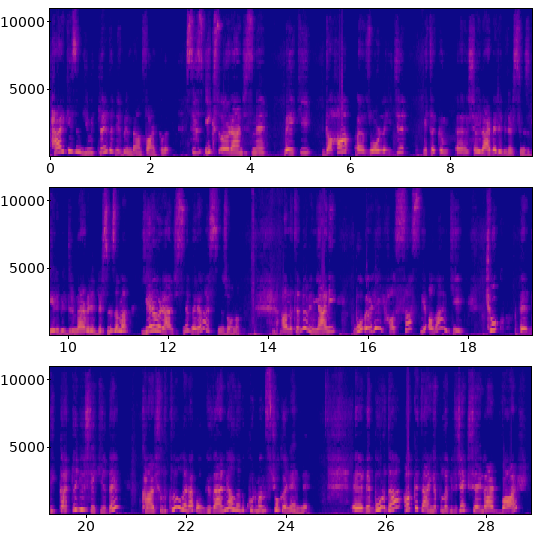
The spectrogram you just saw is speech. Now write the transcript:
herkesin limitleri de birbirinden farklı. Siz X öğrencisine belki daha e, zorlayıcı bir takım e, şeyler verebilirsiniz, geri bildirimler verebilirsiniz ama Y öğrencisine veremezsiniz onu. Anlatabiliyor muyum? Yani bu öyle hassas bir alan ki çok e, dikkatli bir şekilde karşılıklı olarak o güvenli alanı kurmanız çok önemli. E, ve burada hakikaten yapılabilecek şeyler var.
